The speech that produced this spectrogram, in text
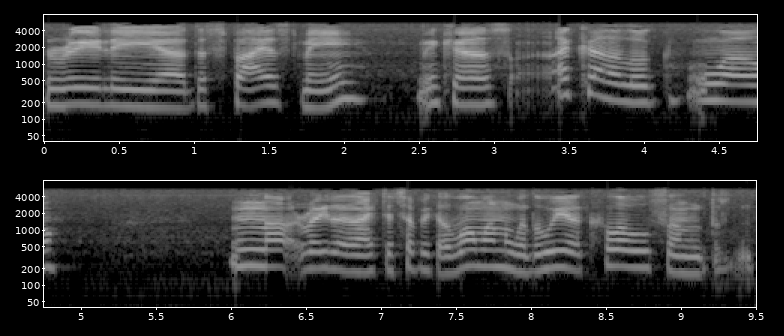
really uh, despised me because I kind of look, well, not really like the typical woman with weird clothes and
